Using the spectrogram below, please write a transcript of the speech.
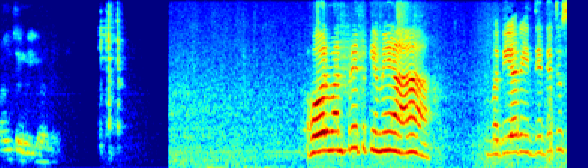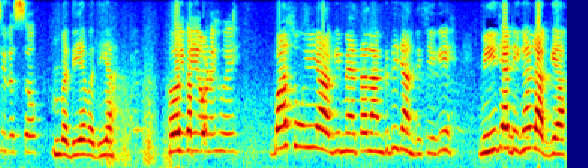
ਆਈ ਚੰਗੀ ਗੱਲ ਹੈ। ਹੋਰ ਮਨਪ੍ਰੀਤ ਕਿਵੇਂ ਆ? ਵਧੀਆ ਰੀਤ ਦੀਦੀ ਤੁਸੀਂ ਦੱਸੋ? ਵਧੀਆ ਵਧੀਆ। ਹੋਰ ਕਿਵੇਂ ਕੱਪ- ਆਉਣੇ ਹੋਏ? ਬਸ ਉਹੀ ਆ ਗਈ ਮੈਂ ਤਾਂ ਲੰਘਦੀ ਜਾਂਦੀ ਸੀਗੀ। ਮੀਂਹ ਜਾਂ ਡਿੱਗਣ ਲੱਗ ਗਿਆ।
